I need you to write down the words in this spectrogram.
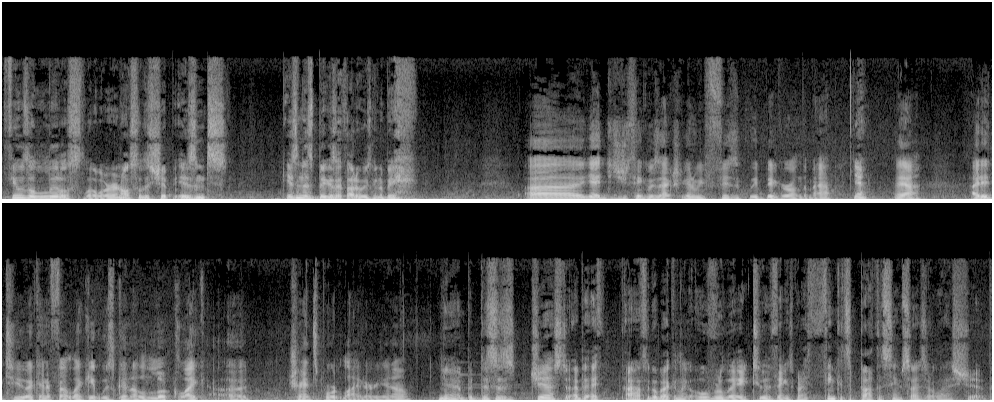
feels a little slower, and also the ship isn't isn't as big as I thought it was going to be. Uh yeah, did you think it was actually going to be physically bigger on the map? Yeah. Yeah. I did too. I kind of felt like it was going to look like a transport liner, you know? Yeah, but this is just. I, I, I have to go back and like overlay two of the things, but I think it's about the same size as our last ship,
